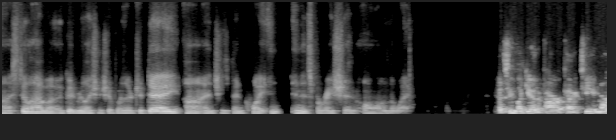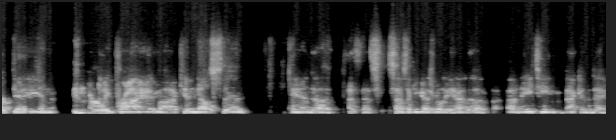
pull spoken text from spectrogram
I still have a, good relationship with her today, uh, and she's been quite an, an inspiration all along the way. It seemed like you had a power pack team: Mark Day and Early Prime, uh, Kim Nelson, and uh, that sounds like you guys really had a, an A team back in the day.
